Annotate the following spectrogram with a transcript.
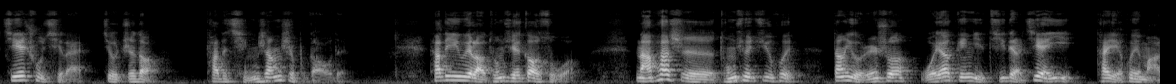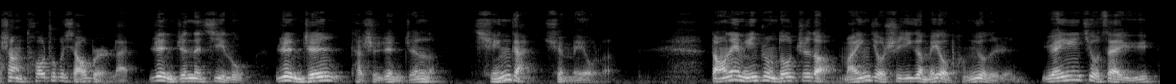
接触起来就知道。他的情商是不高的。他的一位老同学告诉我，哪怕是同学聚会，当有人说我要给你提点建议，他也会马上掏出个小本来，认真的记录。认真他是认真了，情感却没有了。岛内民众都知道马英九是一个没有朋友的人，原因就在于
